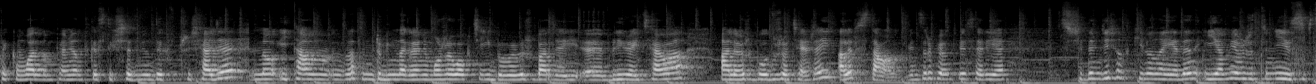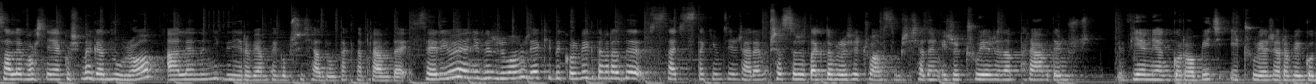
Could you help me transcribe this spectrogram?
taką ładną pamiątkę z tych 7 dych w przysiadzie. No i tam na tym drugim nagraniu może łokcie i były już bardziej e, bliżej ciała, ale już było dużo ciężej, ale wstałam, więc zrobiłam dwie serie 70 kg na jeden i ja wiem, że to nie jest wcale właśnie jakoś mega dużo, ale no nigdy nie robiłam tego przysiadu tak naprawdę. Serio, ja nie wierzyłam, że ja kiedykolwiek dam radę wstać z takim ciężarem, przez to, że tak dobrze się czułam z tym przysiadem i że czuję, że naprawdę już wiem jak go robić i czuję, że robię go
